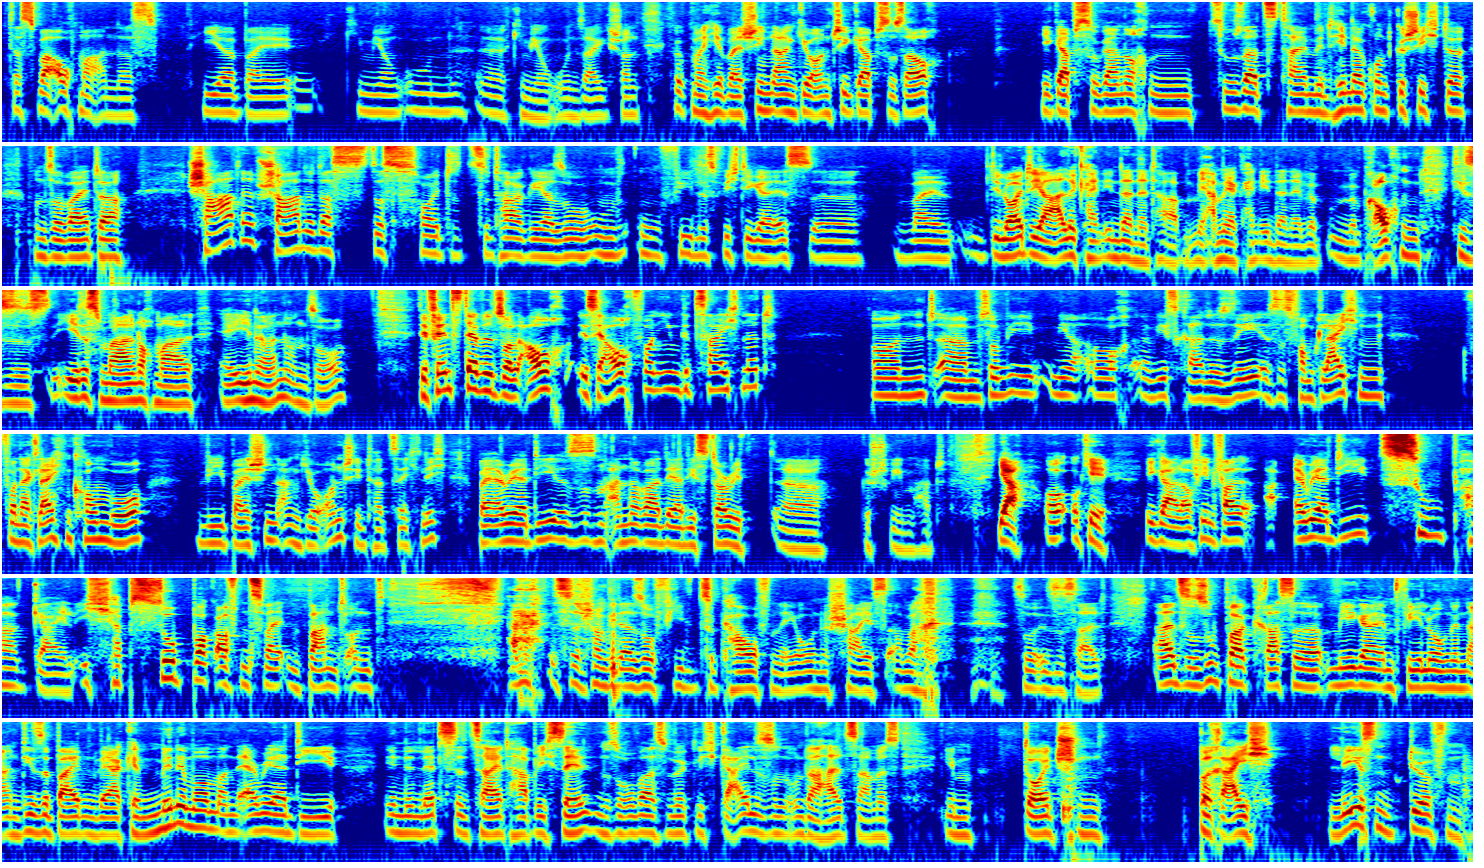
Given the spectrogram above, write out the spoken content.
das war auch mal anders. Hier bei Kim Jong-un, äh, Kim Jong-un sage ich schon. Guck mal, hier bei Shin Angyo-onchi gab es das auch. Hier gab es sogar noch einen Zusatzteil mit Hintergrundgeschichte und so weiter. Schade, schade, dass das heutzutage ja so um, um vieles wichtiger ist, äh, weil die Leute ja alle kein Internet haben. Wir haben ja kein Internet. Wir, wir brauchen dieses jedes Mal nochmal erinnern und so. Defense Devil soll auch, ist ja auch von ihm gezeichnet. Und ähm, so wie mir auch, äh, wie ich es gerade sehe, ist es vom gleichen, von der gleichen Combo wie bei Shin Angyo Onchi tatsächlich. Bei Area D ist es ein anderer, der die Story äh, geschrieben hat. Ja, okay, egal. Auf jeden Fall, Area D, super geil. Ich habe so Bock auf den zweiten Band und Ah, es ist schon wieder so viel zu kaufen, ey, ohne Scheiß, aber so ist es halt. Also super krasse Mega-Empfehlungen an diese beiden Werke. Minimum und Area, die in der letzten Zeit habe ich selten sowas wirklich Geiles und Unterhaltsames im deutschen Bereich lesen dürfen.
